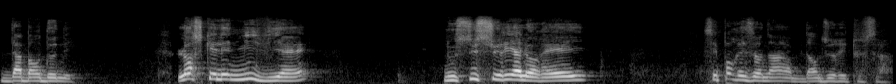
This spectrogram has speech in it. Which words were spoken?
d'abandonner. Lorsque l'ennemi vient nous susurrer à l'oreille, c'est pas raisonnable d'endurer tout ça.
